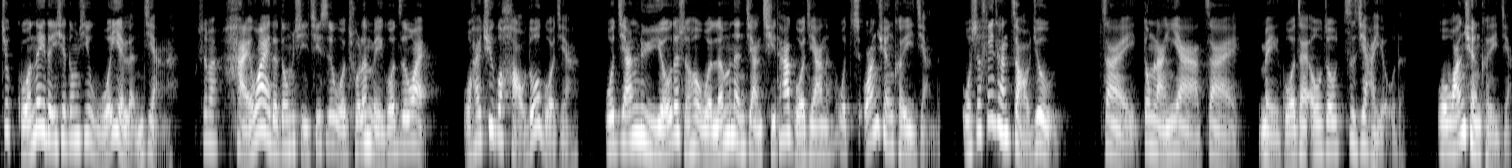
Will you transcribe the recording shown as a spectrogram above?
就国内的一些东西我也能讲啊，是吧？海外的东西，其实我除了美国之外，我还去过好多国家。我讲旅游的时候，我能不能讲其他国家呢？我完全可以讲的。我是非常早就在东南亚、在美国、在欧洲自驾游的，我完全可以讲。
